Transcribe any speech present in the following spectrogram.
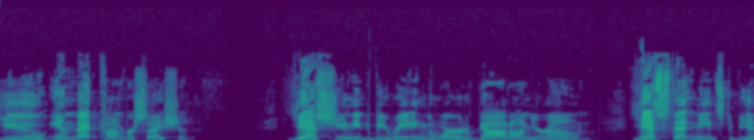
you in that conversation? Yes, you need to be reading the Word of God on your own. Yes, that needs to be a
